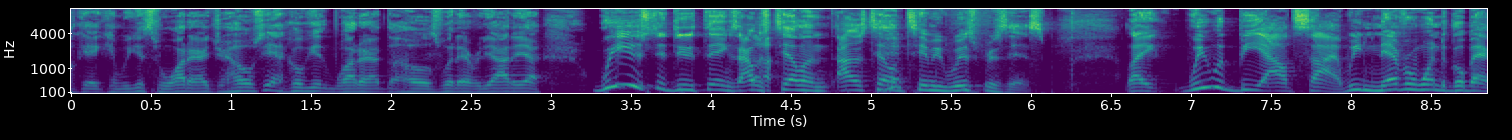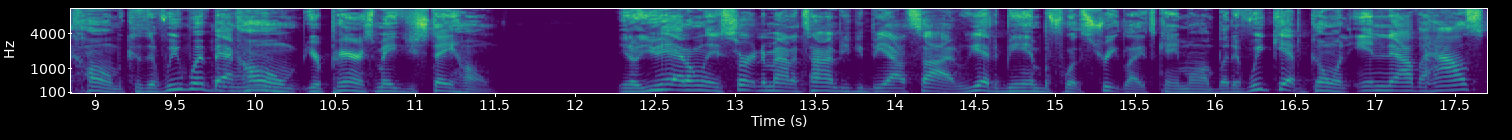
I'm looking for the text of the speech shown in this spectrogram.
Okay, can we get some water out your hose? Yeah, go get water out the hose, whatever, yada yada. We used to do things. I was telling, I was telling Timmy Whispers this. Like we would be outside. We never wanted to go back home because if we went back home, your parents made you stay home. You know, you had only a certain amount of time you could be outside. We had to be in before the street lights came on. But if we kept going in and out of the house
